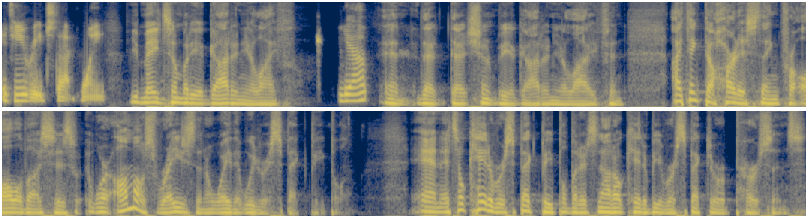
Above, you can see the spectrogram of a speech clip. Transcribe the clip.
if you reach that point. You've made somebody a god in your life. Yep. And that that shouldn't be a God in your life. And I think the hardest thing for all of us is we're almost raised in a way that we respect people. And it's okay to respect people, but it's not okay to be a respecter of persons.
